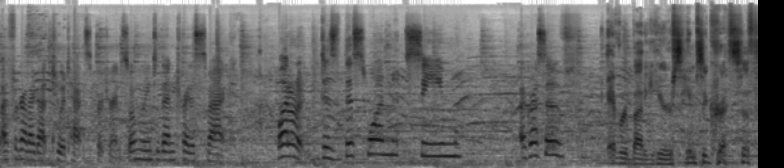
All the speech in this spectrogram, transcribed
I forgot I got two attacks per turn. So I'm going to then try to smack. Well, I don't know. Does this one seem aggressive? Everybody here seems aggressive.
